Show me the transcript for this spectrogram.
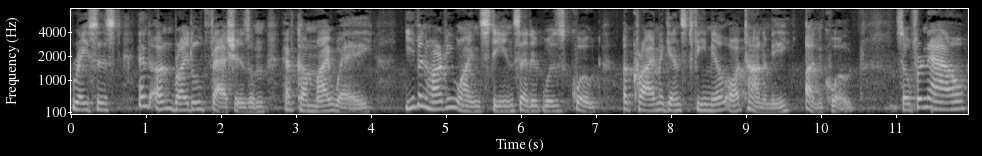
racist, and unbridled fascism have come my way. Even Harvey Weinstein said it was, quote, a crime against female autonomy, unquote. So for now,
